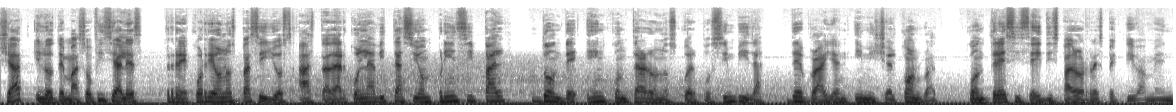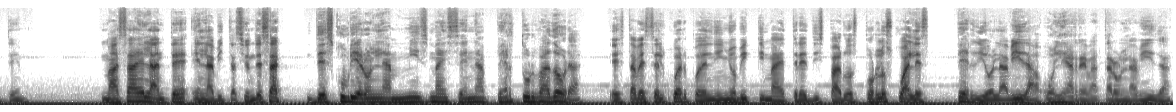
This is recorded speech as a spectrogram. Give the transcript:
Chad y los demás oficiales recorrieron los pasillos hasta dar con la habitación principal donde encontraron los cuerpos sin vida de Brian y Michelle Conrad, con tres y seis disparos respectivamente. Más adelante, en la habitación de Zack, descubrieron la misma escena perturbadora, esta vez el cuerpo del niño víctima de tres disparos por los cuales perdió la vida o le arrebataron la vida.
